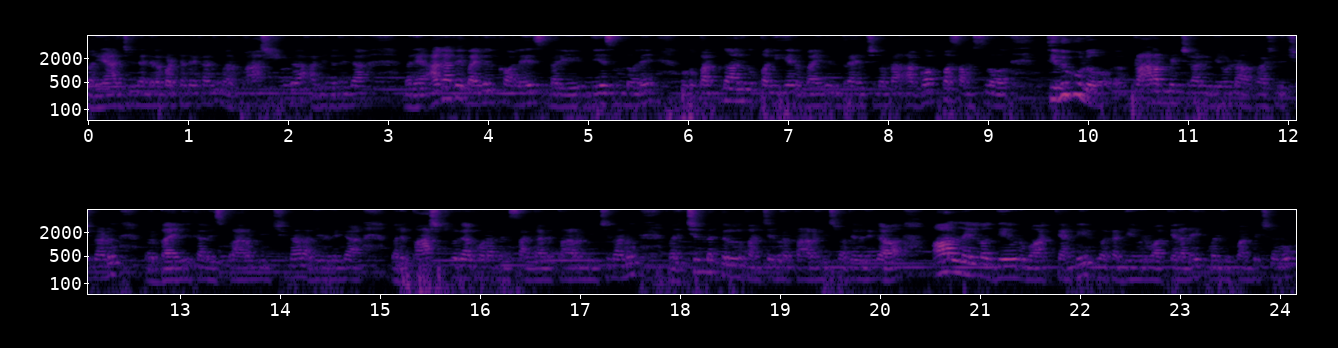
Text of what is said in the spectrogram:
మరి యాజులుగా నిలబడటమే కాదు మరి పాస్టర్గా అదేవిధంగా మరి అగాపే బైబిల్ కాలేజ్ మరి దేశంలోనే ఒక పద్నాలుగు పదిహేను బైబిల్ బ్రాంచ్లు ఉన్న ఆ గొప్ప సంస్థలో తెలుగులో ప్రారంభించడానికి దేవుడు అవకాశం ఇచ్చినాడు. మరి బైబిల్ కాలేజ్ ప్రారంభించినాడు అదేవిధంగా మరి పాస్టర్గా కూడా నేను సంఘాన్ని ప్రారంభించినాడు మరి చిన్న పిల్లల పంచాయతీ కూడా ప్రారంభించిన అదేవిధంగా ఆన్లైన్లో దేవుని వాక్యాన్ని ఒక దేవుని వాక్యాన్ని అనేక మందికి పంపించడము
